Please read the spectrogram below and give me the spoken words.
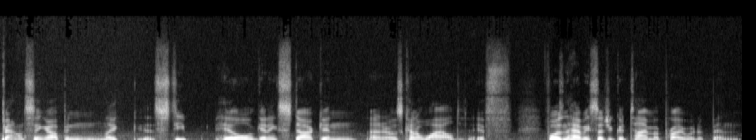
bouncing up and like a steep hill, getting stuck, and I don't know, it was kind of wild. If if I wasn't having such a good time, I probably would have been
